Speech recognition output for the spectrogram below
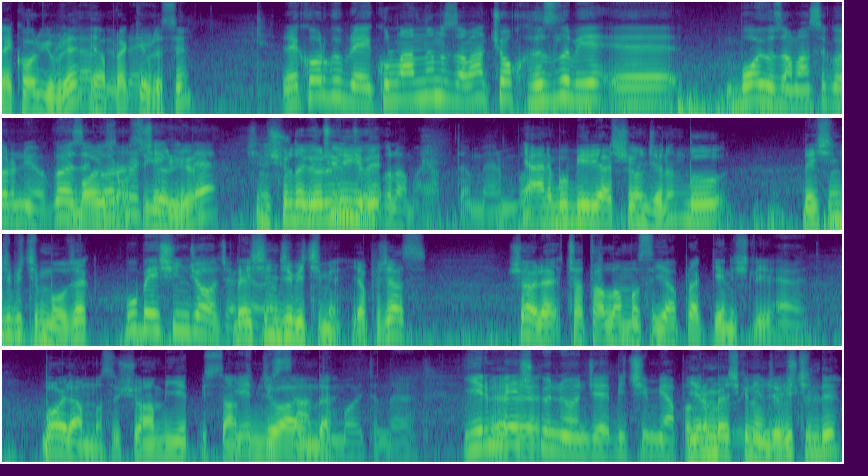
Rekor gübre, Rekor yaprak gübreyi. gübresi. Rekor gübreyi kullandığımız zaman çok hızlı bir e, boy uzaması görünüyor. Gözle Boy uzaması şekilde. görülüyor. Şimdi şurada görüldüğü gibi uygulama yaptım benim bu. yani bu bir yaş yoncanın bu 5. biçim mi olacak? bu beşinci olacak. 5. Evet. biçimi yapacağız. Şöyle çatallanması, yaprak genişliği, evet. boylanması şu an bir 70 santim 70 civarında. santim boyutunda evet. 25 Ee, gün önce biçim yapıldı. 25 gün önce 25 biçildi. günlük.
